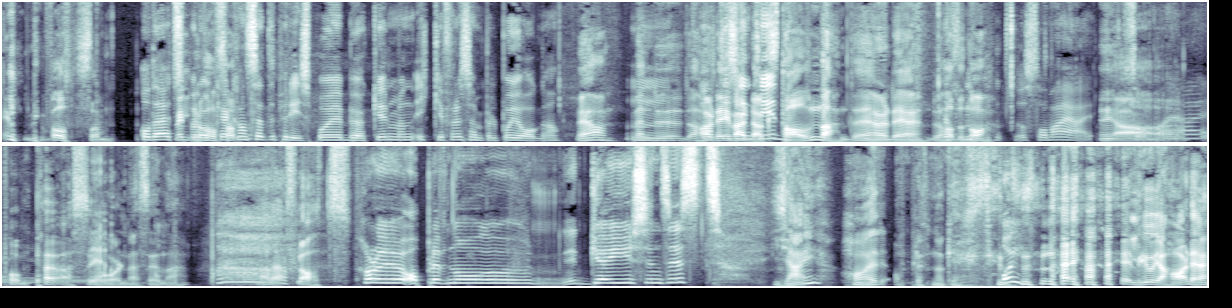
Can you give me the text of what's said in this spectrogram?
Veldig voldsomt. Og det er et Veldig språk jeg kan sette pris på i bøker, men ikke eksempel på yoga. Ja, men Mm. du har det i hverdagstalen, da. Det er det du hadde nå. Sånn er jeg. Ja, sånn er jeg. pompøs i årene sine. Ja, det er flat. Har du opplevd noe gøy siden sist? Jeg har opplevd noe gøy siden. Nei, eller jo, jeg har det.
